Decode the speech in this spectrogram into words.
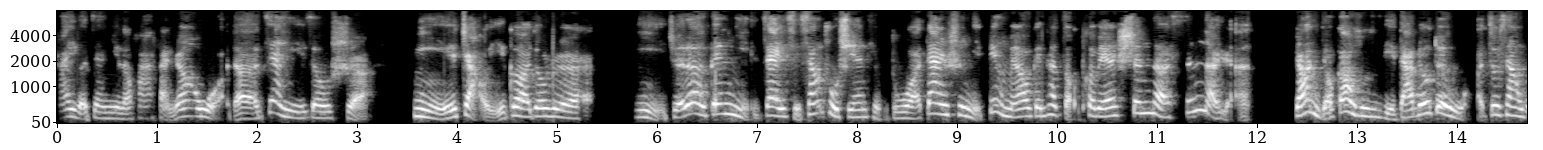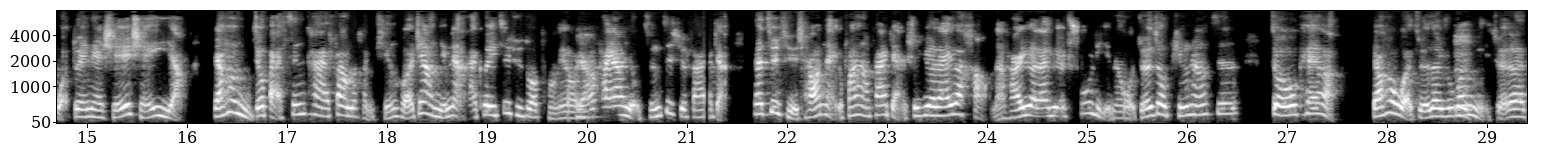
他一个建议的话，反正我的建议就是，你找一个就是你觉得跟你在一起相处时间挺多，但是你并没有跟他走特别深的心的人，然后你就告诉自己，W 对我就像我对那谁谁谁一样。然后你就把心态放得很平和，这样你们俩还可以继续做朋友，然后还让友情继续发展。那具体朝哪个方向发展，是越来越好呢，还是越来越疏离呢？我觉得就平常心就 OK 了。然后我觉得，如果你觉得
